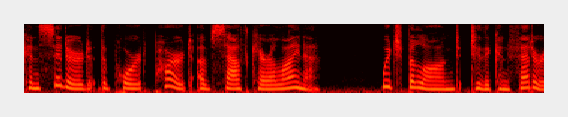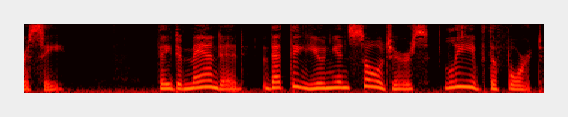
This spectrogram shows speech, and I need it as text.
considered the port part of South Carolina, which belonged to the Confederacy. They demanded that the Union soldiers leave the fort.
